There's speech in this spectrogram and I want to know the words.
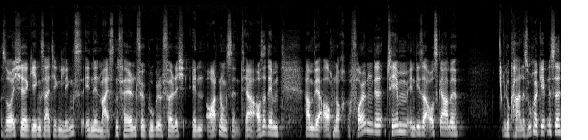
solche gegenseitigen Links in den meisten Fällen für Google völlig in Ordnung sind. Ja, außerdem haben wir auch noch folgende Themen in dieser Ausgabe lokale Suchergebnisse.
